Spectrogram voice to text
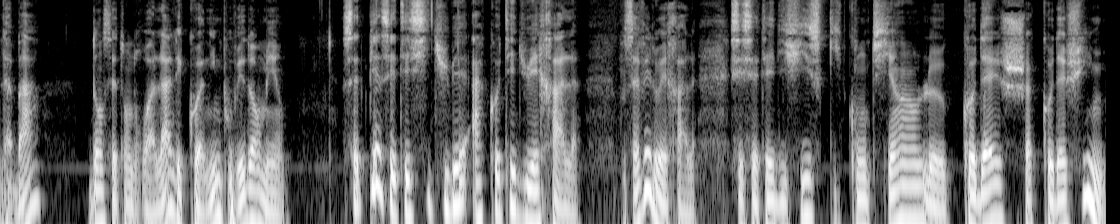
Là-bas, dans cet endroit-là, les Kohanim pouvaient dormir. Cette pièce était située à côté du Echal. Vous savez, le Echal, c'est cet édifice qui contient le Kodesh à Kodashim.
